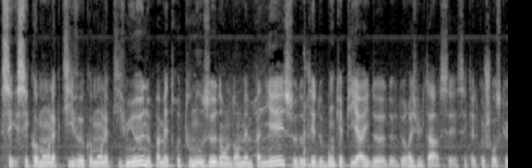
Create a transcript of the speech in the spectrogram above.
c'est comment on l'active, comment l'active mieux, ne pas mettre tous nos œufs dans, le même panier, se doter de bons KPI de, résultats, c'est quelque chose que,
